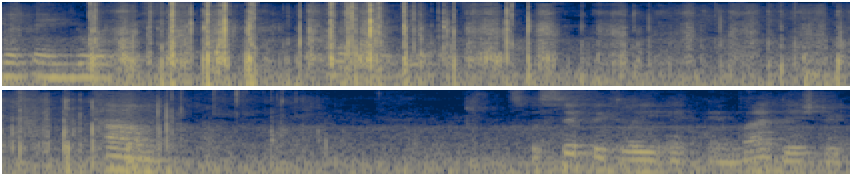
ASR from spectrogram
within your district? Um, specifically in, in my district,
